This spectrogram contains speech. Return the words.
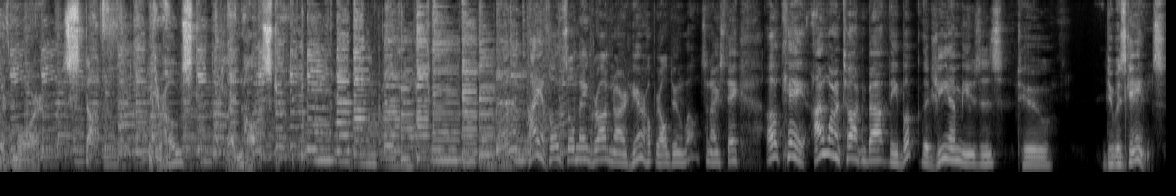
with more stuff, with your host, Glenn Hallstrom. Hi, folks. Old Man Grognard here. Hope you're all doing well. It's a nice day. Okay, I want to talk about the book the GM uses to do his games,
